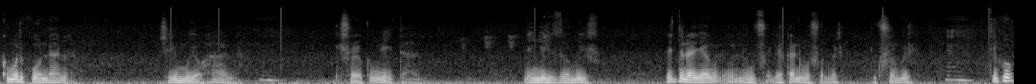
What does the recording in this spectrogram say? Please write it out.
ko murikundana kiri mu yohana mm. ishobora kumi n'itanu ni nyirizomisho leta nanjye reka nimushomere dushomere mm. tiko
